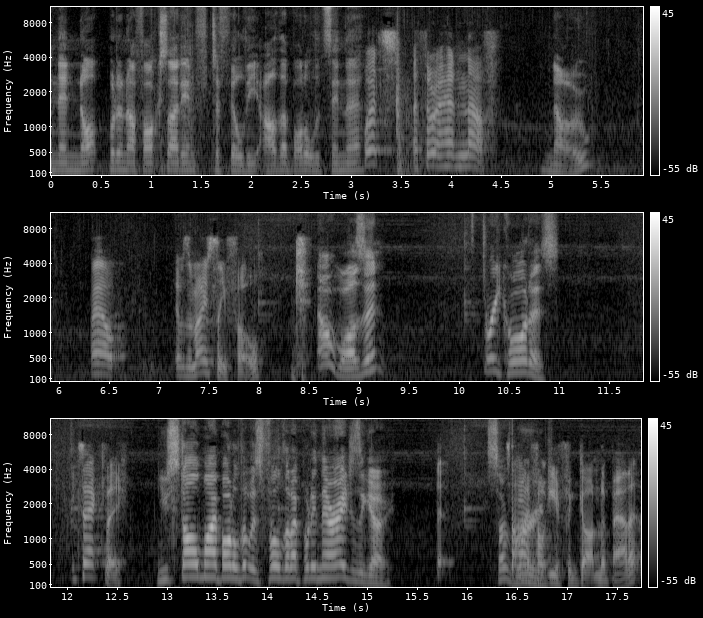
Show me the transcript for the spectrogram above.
and then not put enough oxite in f- to fill the other bottle that's in there? what? I thought I had enough. No. Well, it was mostly full. No, it wasn't. Three quarters. exactly. You stole my bottle that was full that I put in there ages ago. So It's not my rude. fault you'd forgotten about it.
